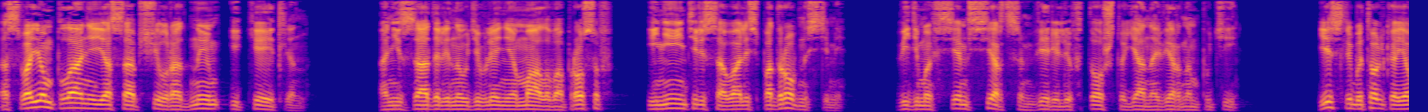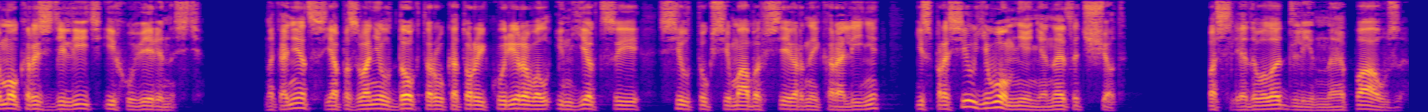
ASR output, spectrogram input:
О своем плане я сообщил родным и Кейтлин. Они задали на удивление мало вопросов и не интересовались подробностями видимо, всем сердцем верили в то, что я на верном пути. Если бы только я мог разделить их уверенность. Наконец, я позвонил доктору, который курировал инъекции силтуксимаба в Северной Каролине, и спросил его мнение на этот счет. Последовала длинная пауза.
